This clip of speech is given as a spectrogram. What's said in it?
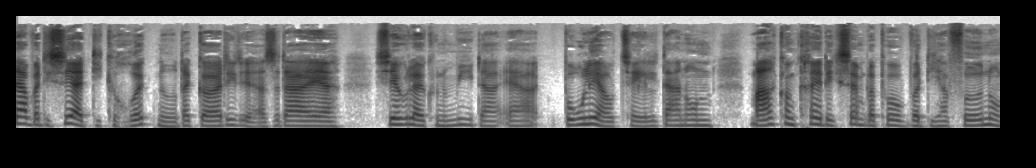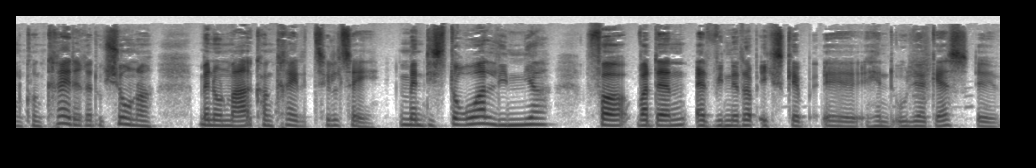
der hvor de ser, at de kan rykke noget, der gør de det. Altså der er cirkulær økonomi, der er boligaftale, der er nogle meget konkrete eksempler på, hvor de har fået nogle konkrete reduktioner med nogle meget konkrete tiltag. Men de store linjer for, hvordan at vi netop ikke skal øh, hente olie og gas, øh,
